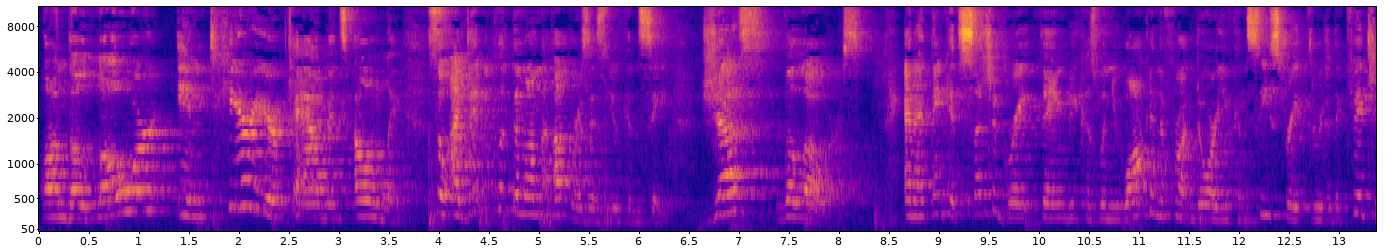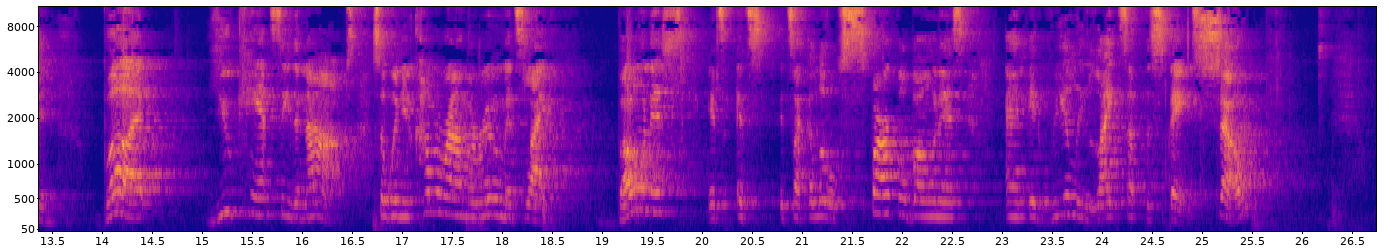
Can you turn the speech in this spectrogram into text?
on the lower interior cabinets only. So I didn't put them on the uppers as you can see, just the lowers. And I think it's such a great thing because when you walk in the front door, you can see straight through to the kitchen, but you can't see the knobs. So when you come around the room, it's like bonus it's, it's, it's like a little sparkle bonus and it really lights up the space. So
